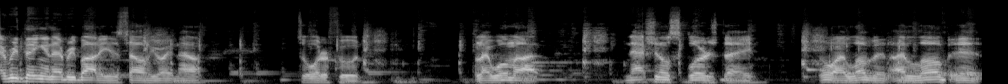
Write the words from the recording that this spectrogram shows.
everything and everybody is telling me right now to order food, but I will not. National Splurge Day. Oh, I love it. I love it.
